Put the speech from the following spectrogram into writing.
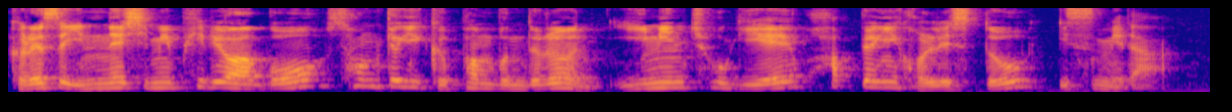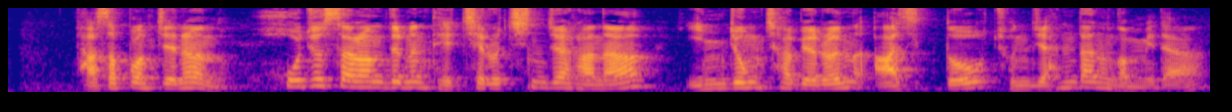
그래서 인내심이 필요하고 성격이 급한 분들은 이민 초기에 화병이 걸릴 수도 있습니다. 다섯 번째는 호주 사람들은 대체로 친절하나 인종차별은 아직도 존재한다는 겁니다.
